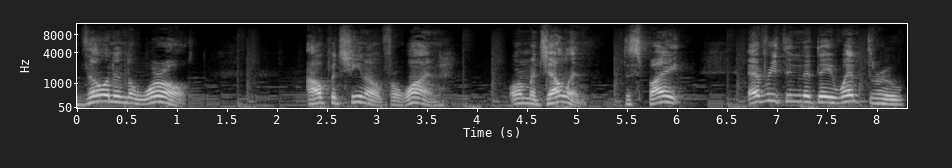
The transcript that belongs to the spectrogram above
villain in the world, Al Pacino for one, or Magellan, despite everything that they went through,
